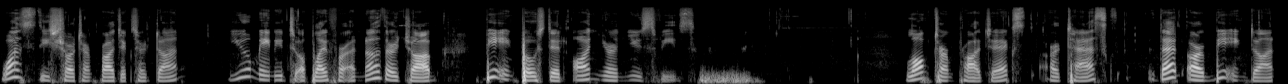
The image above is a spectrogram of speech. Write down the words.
Once these short-term projects are done, you may need to apply for another job being posted on your news feeds. Long-term projects are tasks that are being done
